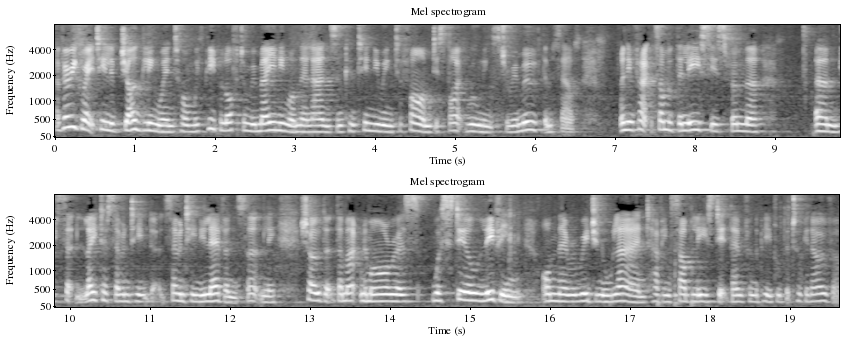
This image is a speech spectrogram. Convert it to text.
a very great deal of juggling went on, with people often remaining on their lands and continuing to farm despite rulings to remove themselves. And in fact, some of the leases from the um, later 17, 1711 certainly showed that the McNamaras were still living on their original land, having subleased it then from the people that took it over.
